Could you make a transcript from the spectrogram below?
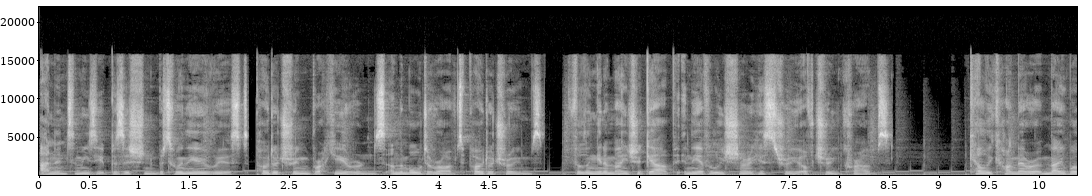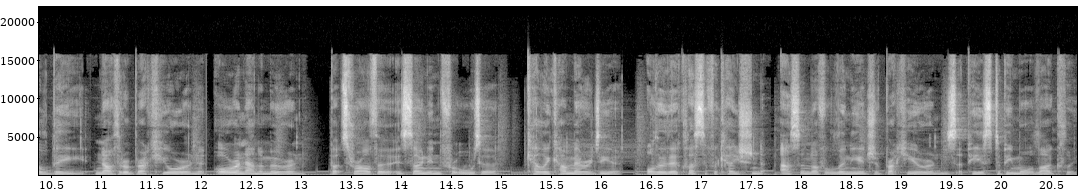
an intermediate position between the earliest podotreme brachyurans and the more derived podotremes, filling in a major gap in the evolutionary history of true crabs. Chimera may well be neither a brachyuran or an anomuran, but rather its own infraorder, Chimeridae, although their classification as a novel lineage of brachyurans appears to be more likely.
